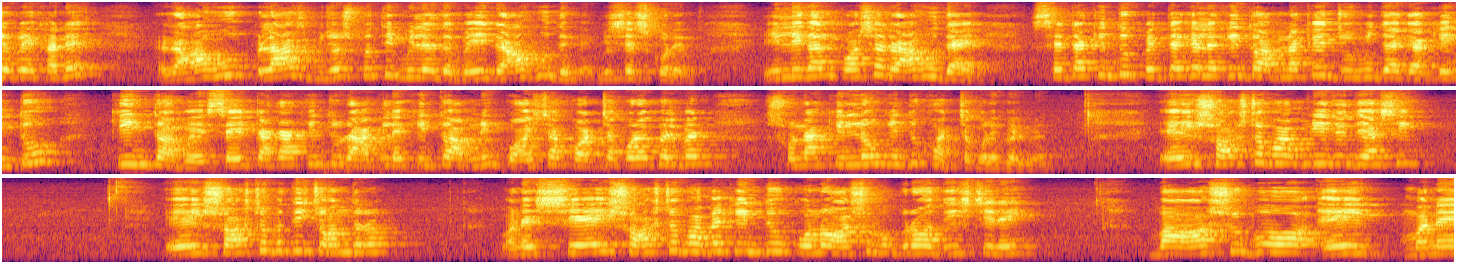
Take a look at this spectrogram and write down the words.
দেবে এখানে? রাহু প্লাস বৃহস্পতি মিলে দেবে, এই রাহু দেবে, বিশেষ করে। ইলিগাল পয়সা রাহু দেয়। সেটা কিন্তু পেতে গেলে কিন্তু আপনাকে জমি জায়গা কিন্তু কিনতে হবে। সেই টাকা কিন্তু রাখলে কিন্তু আপনি পয়সা খরচা করে ফেলবেন, সোনা কিনলেও কিন্তু খরচা করে ফেলবেন। এই ষষ্ঠ ভাব নিয়ে যদি আসি, এই ষষ্ঠপতি চন্দ্র মানে সেই ষষ্ঠভাবে কিন্তু কোনো অশুভ গ্রহ দৃষ্টি নেই বা অশুভ এই মানে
